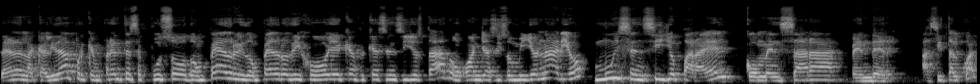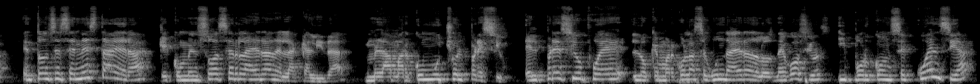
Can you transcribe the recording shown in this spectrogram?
La era de la calidad porque enfrente se puso Don Pedro y Don Pedro dijo, oye, qué, qué sencillo está. Don Juan ya se hizo millonario. Muy sencillo para él comenzar a vender así tal cual. Entonces, en esta era, que comenzó a ser la era de la calidad, la marcó mucho el precio. El precio fue lo que marcó la segunda era de los negocios y por consecuencia,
